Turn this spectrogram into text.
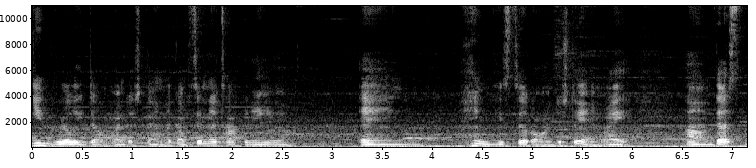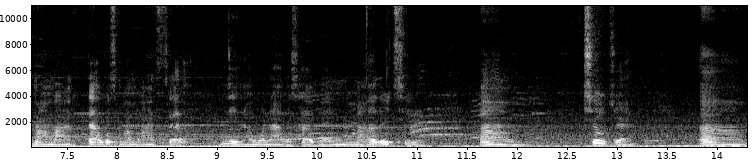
you really don't understand. Like I'm sitting there talking to you, and you still don't understand, right? Um, that's my mind. That was my mindset you know, when I was having my other two um, children. Um,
